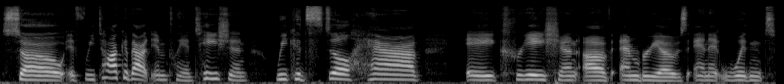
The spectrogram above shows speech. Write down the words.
So, if we talk about implantation, we could still have a creation of embryos and it wouldn't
